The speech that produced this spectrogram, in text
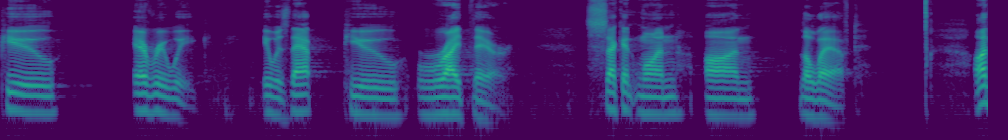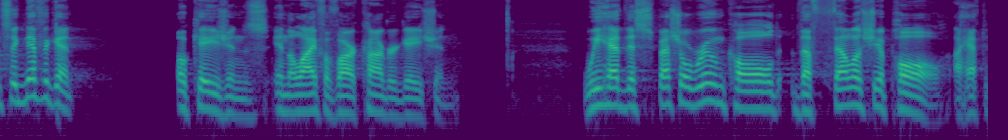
pew every week. It was that pew right there, second one on the left. On significant occasions in the life of our congregation, we had this special room called the Fellowship Hall. I have to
